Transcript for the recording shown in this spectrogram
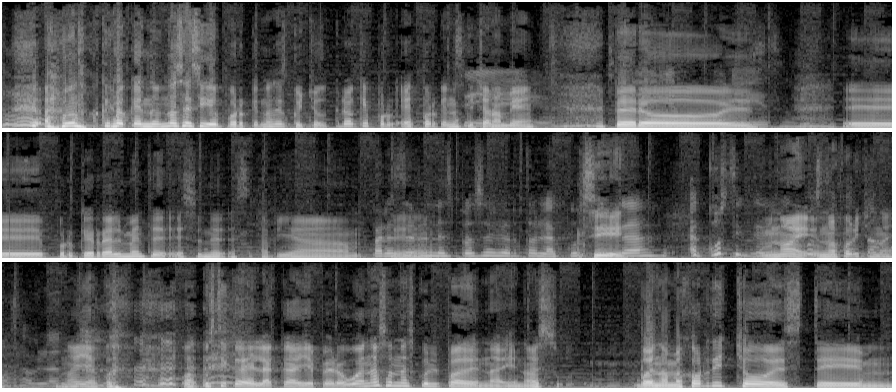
algunos creo que no, no sé si porque no se escuchó, creo que por- es porque no escucharon Sí, bien, sí, pero... por es- eso. eh, porque realmente es un, es- había... Para hacer eh, un espacio abierto a la acústica. Acústica. no hay, acústica mejor dicho, no hay, no hay acústica de la calle, pero bueno, eso no es culpa de nadie, ¿no? Es, bueno, mejor dicho, este...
